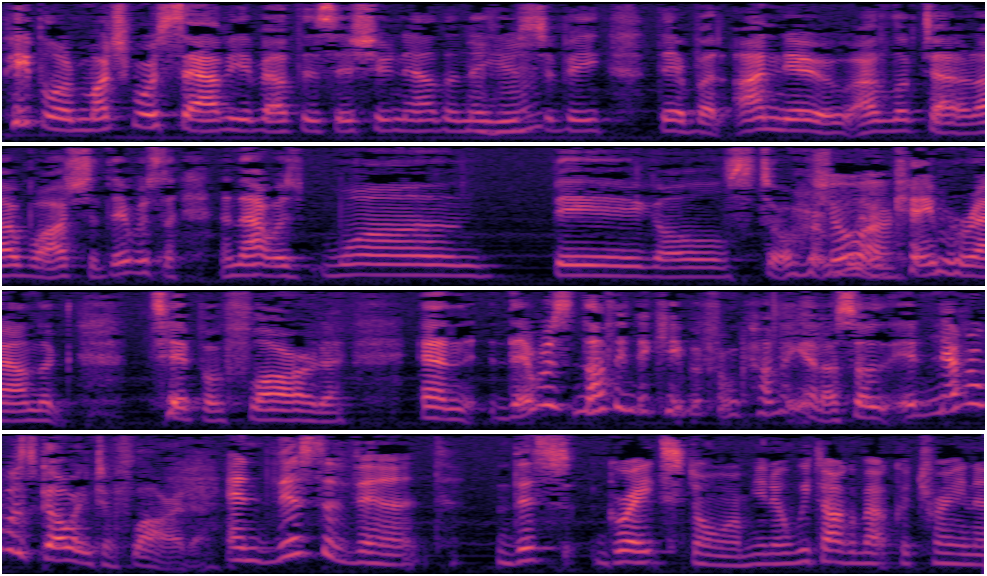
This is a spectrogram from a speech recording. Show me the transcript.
People are much more savvy about this issue now than they Mhm. used to be. There, but I knew, I looked at it, I watched it. There was, and that was one big old storm when Sure. it came around the tip of Florida, and there was nothing to keep it from coming at us. So it never was going to Florida. And this event, this great storm, you know, we talk about Katrina,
